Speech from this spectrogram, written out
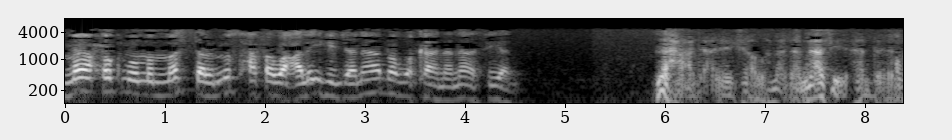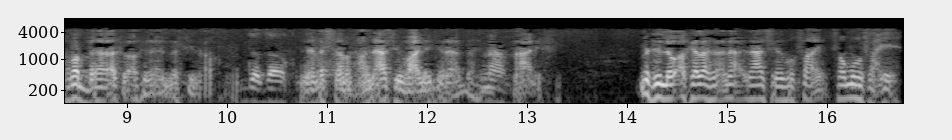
ما حكم من مس المصحف وعليه جنابة وكان ناسيا؟ لا حرج عليه إن شاء الله ما دام ناسي ربنا لا تؤاخذنا إن نسينا. جزاكم إذا مس المصحف ناسي وعليه جنابه نعم. ما عليه مثل لو أكل ناسي وهو صائم صومه صحيح.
